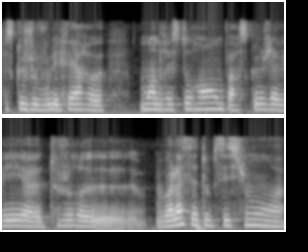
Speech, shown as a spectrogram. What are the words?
parce que je voulais faire moins de restaurants parce que j'avais toujours voilà cette obsession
